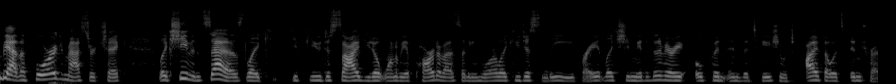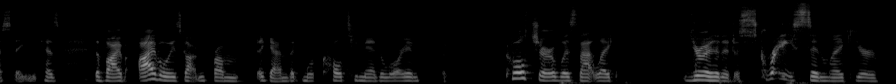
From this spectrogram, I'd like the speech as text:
yeah, the Forge Master chick, like she even says, like if you decide you don't want to be a part of us anymore, like you just leave, right? Like she made it a very open invitation, which I thought was interesting because the vibe I've always gotten from again the more culty Mandalorian culture was that like you're in a disgrace and like you're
